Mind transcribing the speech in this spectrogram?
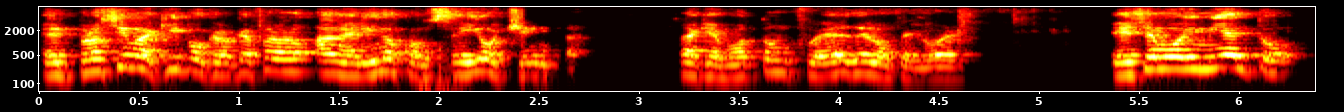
el próximo equipo creo que fueron los angelinos con 6.80. O sea que Boston fue de lo peor. Ese movimiento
